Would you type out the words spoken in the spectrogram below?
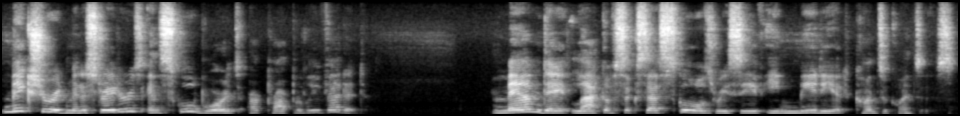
Make sure administrators and school boards are properly vetted. Mandate lack of success schools receive immediate consequences.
